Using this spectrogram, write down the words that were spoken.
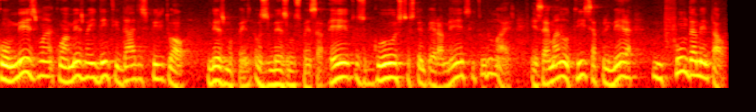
com, mesma, com a mesma identidade espiritual, mesmo, os mesmos pensamentos, gostos, temperamentos e tudo mais. Essa é uma notícia primeira fundamental.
